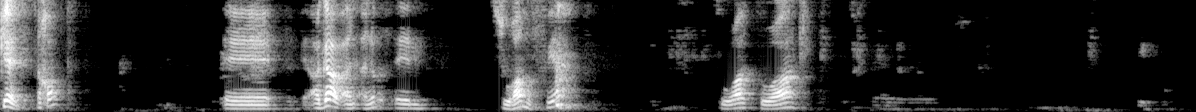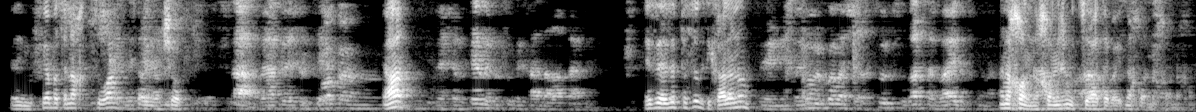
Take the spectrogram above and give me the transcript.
כן, נכון. אגב, אני, לא, צורה מופיע? צורה, צורה. אה, מופיע בתנ"ך צורה? בסדר, נחשוב. אה. אה? פעמים. איזה, איזה פסוק? תקרא לנו. ותמונה. נכון, נכון, יש לנו צורת הבית, נכון, נכון, נכון.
